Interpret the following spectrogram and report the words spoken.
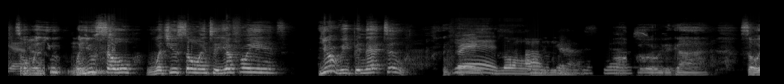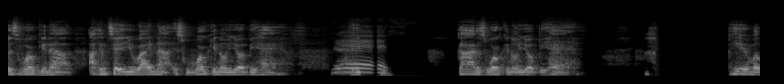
Yes. So when you when you mm-hmm. sow what you sow into your friends, you're reaping that too. Praise Yes. the Lord. Hallelujah. Yes. Oh, glory to God. So it's working out. I can tell you right now, it's working on your behalf. Yes. God is working on your behalf. Here, my,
